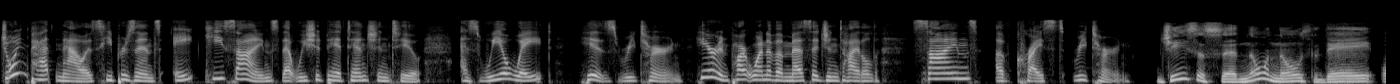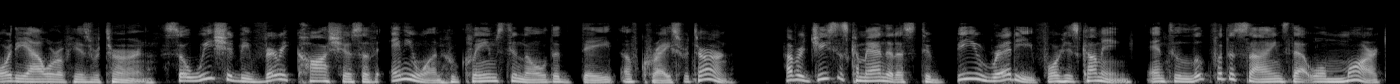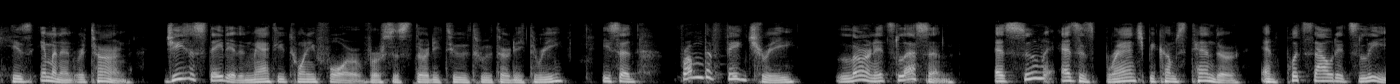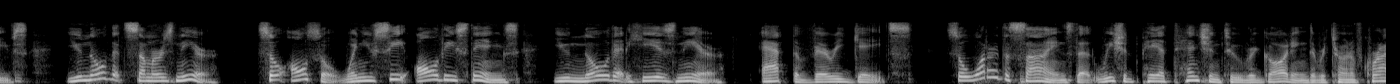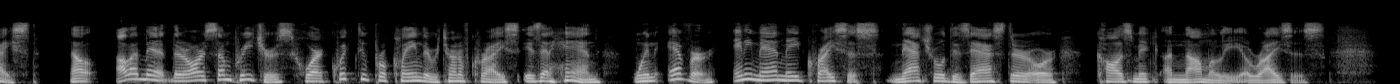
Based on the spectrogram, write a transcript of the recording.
Join Pat now as he presents eight key signs that we should pay attention to as we await his return. Here in part one of a message entitled Signs of Christ's Return. Jesus said no one knows the day or the hour of his return, so we should be very cautious of anyone who claims to know the date of Christ's return. However, Jesus commanded us to be ready for his coming and to look for the signs that will mark his imminent return. Jesus stated in Matthew 24, verses 32 through 33, he said, From the fig tree, learn its lesson. As soon as its branch becomes tender and puts out its leaves, you know that summer is near. So also, when you see all these things, you know that he is near, at the very gates. So what are the signs that we should pay attention to regarding the return of Christ? Now, I'll admit there are some preachers who are quick to proclaim the return of Christ is at hand whenever any man-made crisis, natural disaster, or cosmic anomaly arises.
